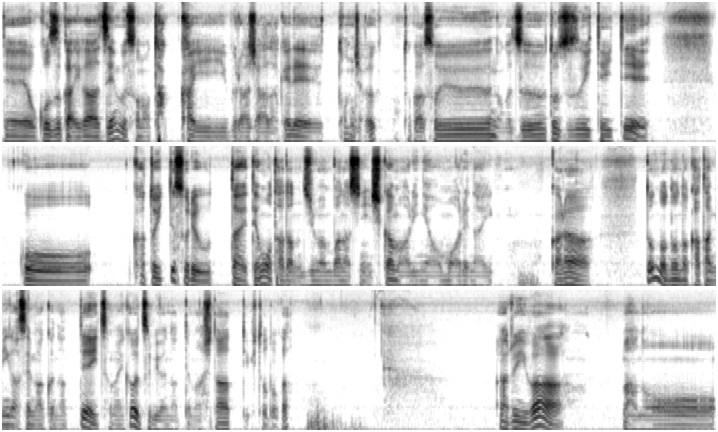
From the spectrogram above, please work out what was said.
でお小遣いが全部その高いブラジャーだけで飛んじゃうとかそういうのがずっと続いていてこうかといってそれを訴えてもただの自慢話にしか周りには思われないからどんどんどんどん肩身が狭くなっていつの間にかうつ病になってましたっていう人とかあるいはあの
